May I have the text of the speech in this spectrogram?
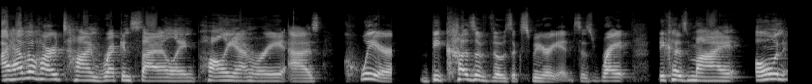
I have a hard time reconciling polyamory as queer because of those experiences, right? Because my own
